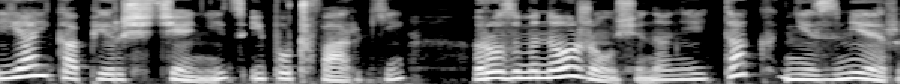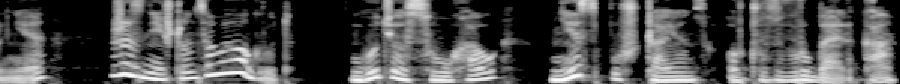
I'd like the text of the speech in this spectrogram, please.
Jajka pierścienic i poczwarki rozmnożą się na niej tak niezmiernie, że zniszczą cały ogród. Gucio słuchał, nie spuszczając oczu z wróbelka.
